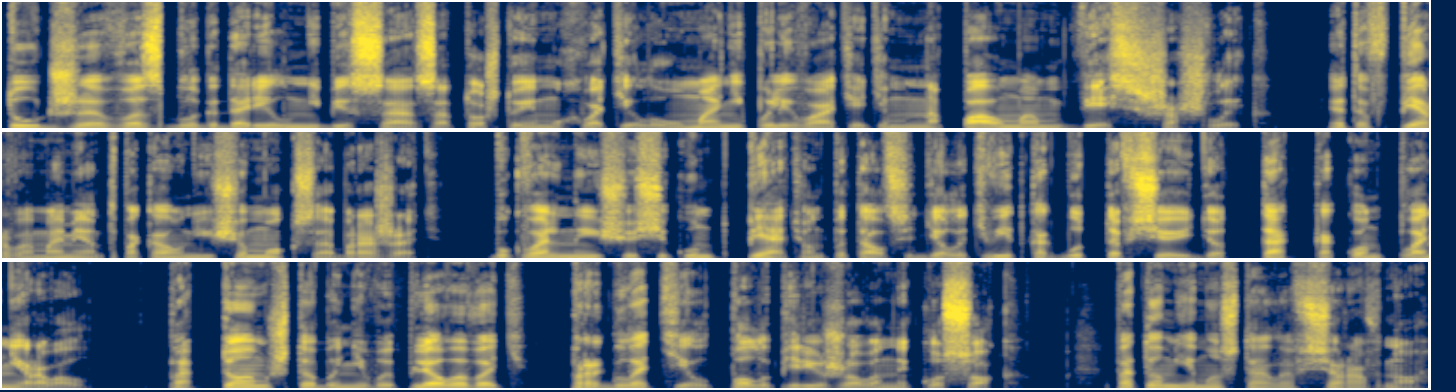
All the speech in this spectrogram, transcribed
тут же возблагодарил небеса за то, что ему хватило ума не поливать этим напалмом весь шашлык. Это в первый момент, пока он еще мог соображать. Буквально еще секунд пять он пытался делать вид, как будто все идет так, как он планировал. Потом, чтобы не выплевывать, проглотил полупережеванный кусок. Потом ему стало все равно.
